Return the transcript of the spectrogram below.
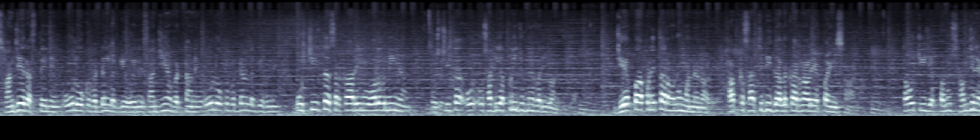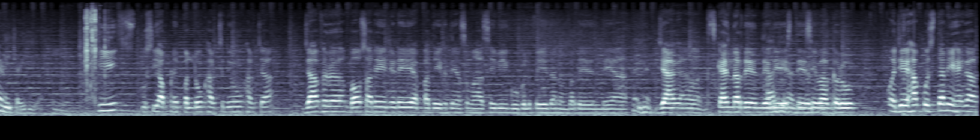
ਸਾਂਝੇ ਰਸਤੇ ਨੇ ਉਹ ਲੋਕ ਵੱਢਣ ਲੱਗੇ ਹੋਏ ਨੇ ਸਾਂਝੀਆਂ ਵੱਟਾਂ ਨੇ ਉਹ ਲੋਕ ਵੱਢਣ ਲੱਗੇ ਹੋਏ ਨੇ ਉਸ ਚੀਜ਼ ਤਾਂ ਸਰਕਾਰ ਇਨਵੋਲਵ ਨਹੀਂ ਆ ਉਸ ਚੀਜ਼ ਤਾਂ ਉਹ ਉਹ ਸਾਡੀ ਆਪਣੀ ਜ਼ਿੰਮੇਵਾਰੀ ਬਣਦੀ ਆ ਜੇ ਆਪਾਂ ਆਪਣੇ ਧਰਮ ਨੂੰ ਮੰਨਣ ਵਾਲੇ ਆ, ਹੱਕ ਸੱਚ ਦੀ ਗੱਲ ਕਰਨ ਵਾਲੇ ਆਪਾਂ ਇਨਸਾਨ ਆ ਤਾਂ ਉਹ ਚੀਜ਼ ਆਪਾਂ ਨੂੰ ਸਮਝ ਲੈਣੀ ਚਾਹੀਦੀ ਆ ਕੀ ਤੁਸੀਂ ਆਪਣੇ ਪੱਲੋਂ ਖਰਚਦੇ ਹੋ ਖਰਚਾ? ਜਾਂ ਫਿਰ ਬਹੁਤ ਸਾਰੇ ਜਿਹੜੇ ਆਪਾਂ ਦੇਖਦੇ ਹਾਂ ਸਮਾਜ ਸੇਵੀ ਗੂਗਲ ਪੇ ਦਾ ਨੰਬਰ ਦੇ ਦਿੰਦੇ ਆ ਜਾਂ ਸਕੈਨਰ ਦੇ ਦਿੰਦੇ ਨੇ ਇਸ ਤੇ। ਸੇਵਾ ਕਰੋ। ਉਹ ਅਜਿਹਾ ਕੁਛ ਤਾਂ ਨਹੀਂ ਹੈਗਾ।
